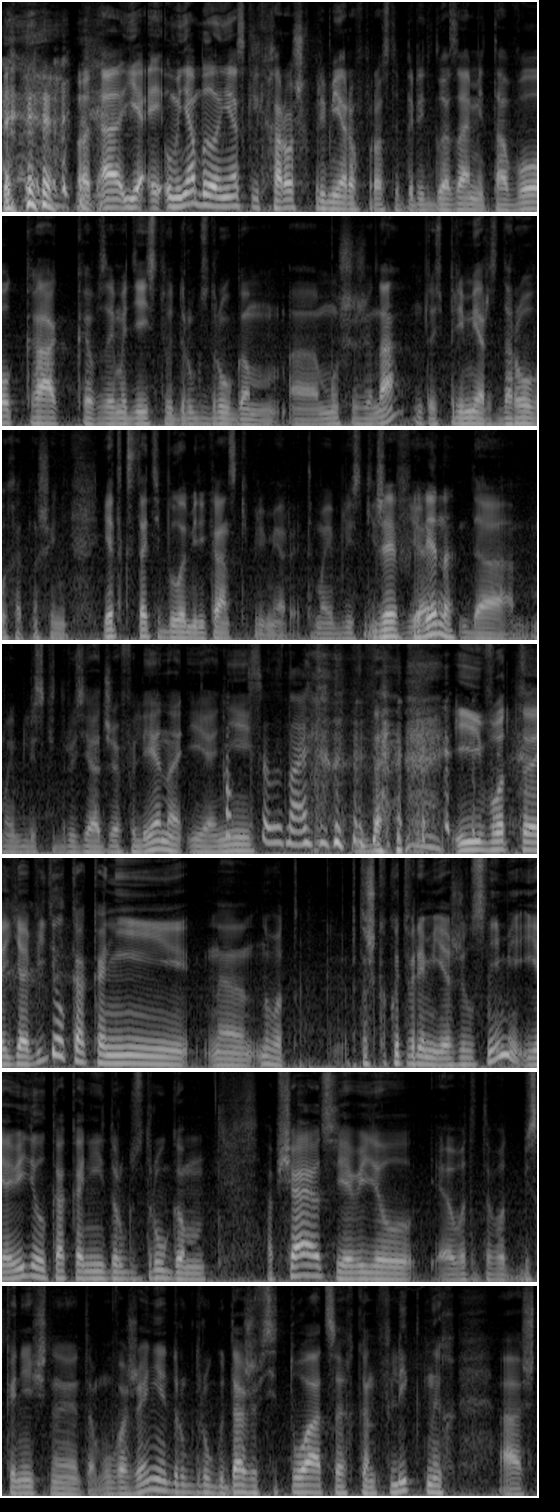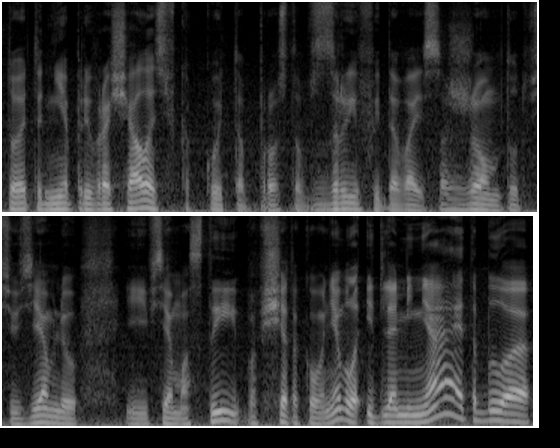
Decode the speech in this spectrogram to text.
А я- э, у меня было несколько хороших примеров просто перед глазами того, как взаимодействуют друг с другом э, муж и жена. Ну, то есть пример здоровых отношений. И это, кстати, был американский пример. Это мои близкие Джефф и друзья. Лена? Да, мои близкие друзья Джефф и Лена. И они... Все знает. Да. И вот э, я видел, как они, э, ну вот, потому что какое-то время я жил с ними, и я видел, как они друг с другом общаются, я видел э, вот это вот бесконечное там уважение друг к другу, даже в ситуациях конфликтных, а, что это не превращалось в какой-то просто взрыв и давай сожжем тут всю землю и все мосты, вообще такого не было. И для меня это было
